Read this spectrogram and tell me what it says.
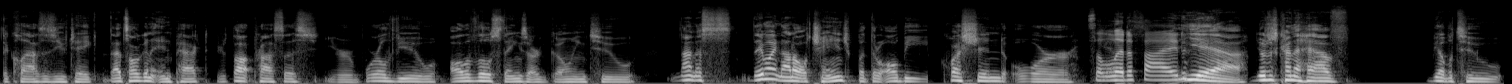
the classes you take, that's all going to impact your thought process, your worldview. All of those things are going to not necessarily, they might not all change, but they'll all be questioned or solidified. Yeah. You'll just kind of have, be able to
